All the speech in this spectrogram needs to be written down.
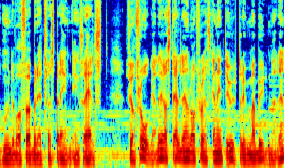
om det var förberett för sprängning så helst. För jag frågade, jag ställde en rak fråga, ska ni inte utrymma byggnaden?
